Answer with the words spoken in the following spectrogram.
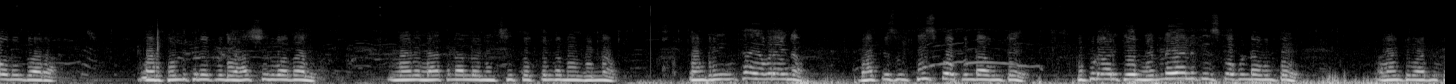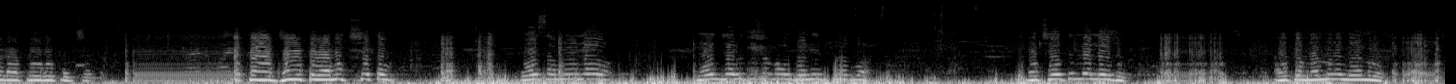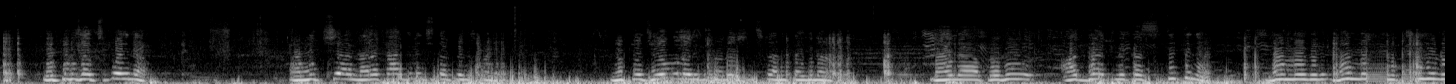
తెలుసుకోవడం ద్వారా వారు పొందుకునేటువంటి ఆశీర్వాదాలు నాయన లేఖనాల్లో నుంచి క్లుప్తంగా మేము విన్నాం. తండ్రి ఇంకా ఎవరైనా బాప్తిసం తీసుకోకుండా ఉంటే ఇప్పుడు వారికి ఏ నిర్ణయాన్ని తీసుకోకుండా ఉంటే అలాంటి వారిని కూడా ప్రేరేపించండి. ఒక జీవితం అనిశ్చితం. ఏ సమయంలో ఏం జరుగుతుందో మాకు తెలియదు ప్రభు. మా చేతుల్లో లేదు. అయితే నమ్మిన మేము ఇప్పుడు చచ్చిపోయిన ఆ నిత్య నరకాగ్ని నుంచి తప్పించబడి నిత్య జీవములకి ప్రవేశించడానికి తగిన నాయన ప్రభు ఆధ్యాత్మిక స్థితిని భూమి భూమి కలిగి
